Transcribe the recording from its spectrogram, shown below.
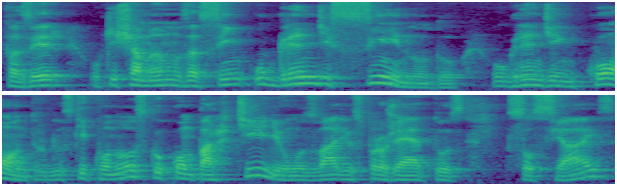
fazer o que chamamos assim o grande sínodo, o grande encontro dos que conosco compartilham os vários projetos sociais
